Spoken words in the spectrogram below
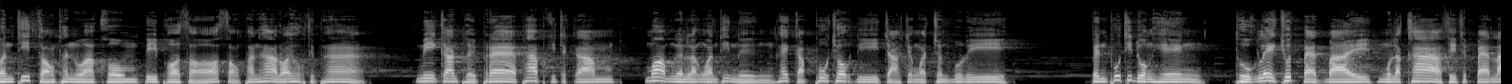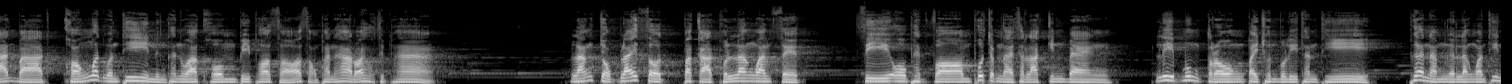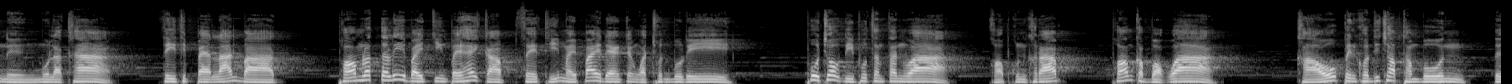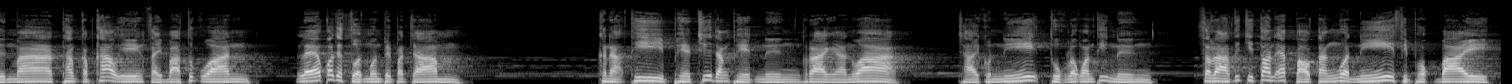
วันที่ 2 ธันวาคม ปี พศ 2565 มีการเผยแพร่ภาพกิจกรรม มอบเงินรางวัลที่หนึ่งให้กับผู้โชคดีจากจังหวัดชนบุรี เป็นผู้ที่ดวงเฮง ถูกเลขชุด 8 ใบ มูลค่า 48 ล้านบาท ของงวดวันที่ 1 ธันวาคม ปี พศ 2565 หลังจบไลฟ์สดประกาศผลรางวัลเสร็จ CEO แพลตฟอร์ม ผู้จำหน่ายสลากกินแบ่ง รีบมุ่งตรงไปชนบุรีทันที พื่อนำเงินรางวัลที่หนึ่งมูลค่า 48 ล้านบาท พร้อมลอตเตอรี่ใบจริงไปให้กับเศรษฐีใหม่ป้ายแดงจังหวัดชนบุรี ผู้โชคดีพูดสั้นๆว่า ขอบคุณครับ พร้อมกับบอกว่า เขาเป็นคนที่ชอบทำบุญ ตื่นมาทำกับข้าวเองใส่บาตรทุกวัน แล้วก็จะสวดมนต์เป็นประจำขณะที่เพจชื่อดังเพจหนึ่งรายงานว่า ชายคนนี้ถูกรางวัลที่หนึ่ง สลากดิจิตอลแอปเป๋าตังงวดนี้ 16 ใบ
